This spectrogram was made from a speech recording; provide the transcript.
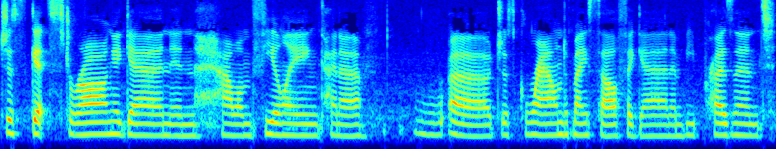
just get strong again in how I'm feeling, kind of uh, just ground myself again and be present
